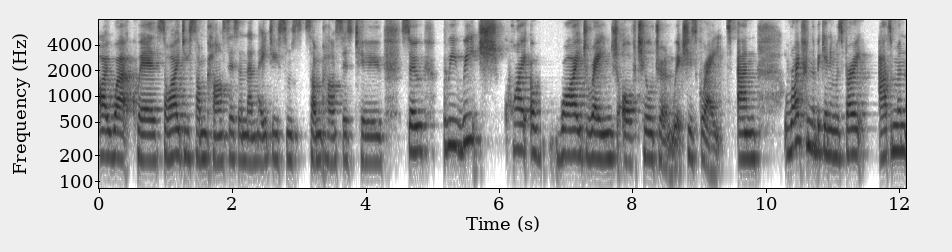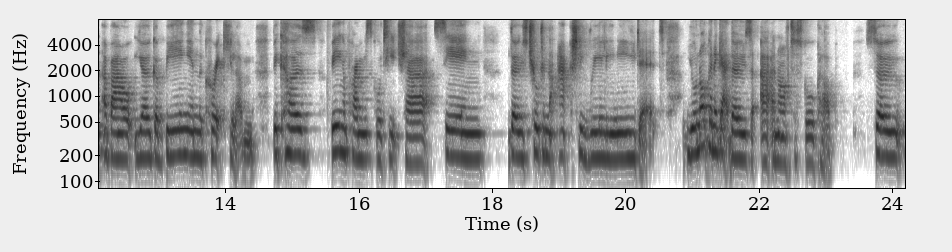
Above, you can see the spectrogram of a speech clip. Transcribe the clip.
I work with. So I do some classes and then they do some some classes too. So we reach quite a wide range of children, which is great. And right from the beginning was very adamant about yoga being in the curriculum because being a primary school teacher, seeing those children that actually really need it, you're not going to get those at an after school club. So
